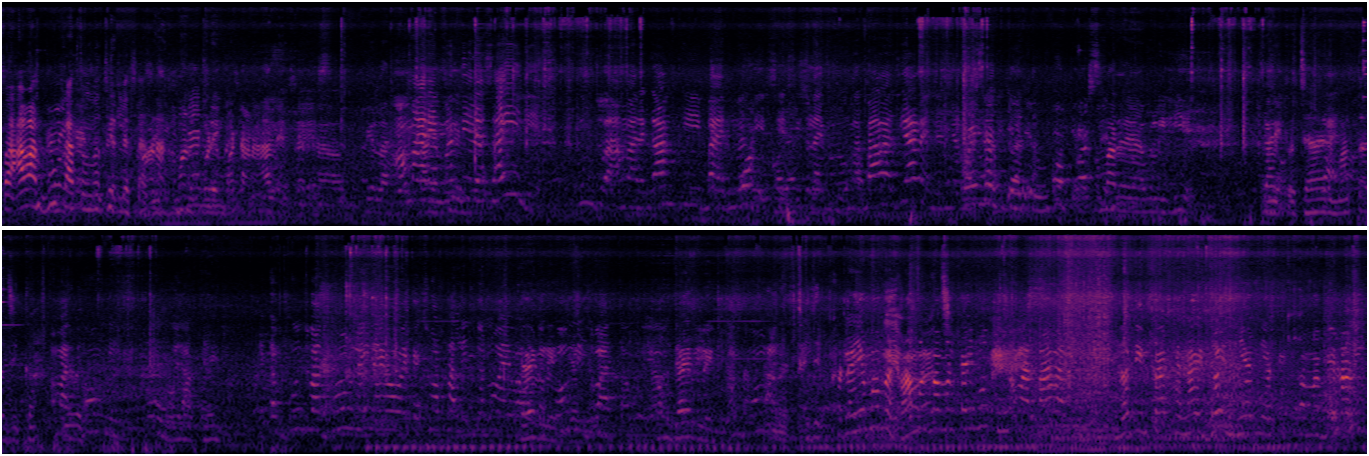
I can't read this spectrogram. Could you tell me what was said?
પણ આવા ભૂકાતું નથી એટલે સાહેબ મન પડે મટાણા હાલે છે અમારે મંદિરે જઈએ ને અમારે ગામથી બહાર મંદિર છે અમારા બાવાજી આવે ને અમારે ઓલી લીએ તો જાહેર માતાજી કા અમારે તમે ગુંજવાત ઘઉં લઈને આવ્યા હોય કે ચોખા લઈને તો ન આવ્યા હોય તો ઘઉંની જ વાર્તા હોય આમ જાહેર લઈ એટલે એમાં અમારે બ્રાહ્મણ બામણ કઈ નહોતું અમારા બાવાજી નદી કાંઠે નાઈ ધોઈને ન્યા ન્યા તીર્થમાં બેહાડી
